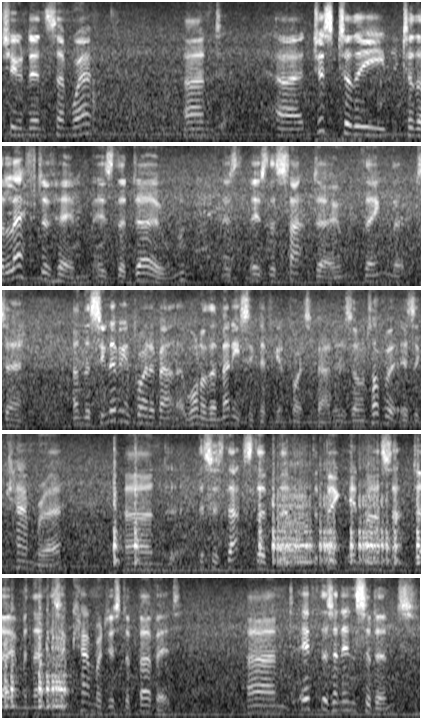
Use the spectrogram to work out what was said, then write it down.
tuned in somewhere. And uh, just to the to the left of him is the dome, is, is the sat dome thing that. And the significant point about that, one of the many significant points about it, is on top of it is a camera, and this is that's the the, the big Inmarsat dome, and then there's a camera just above it. And if there's an incident,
